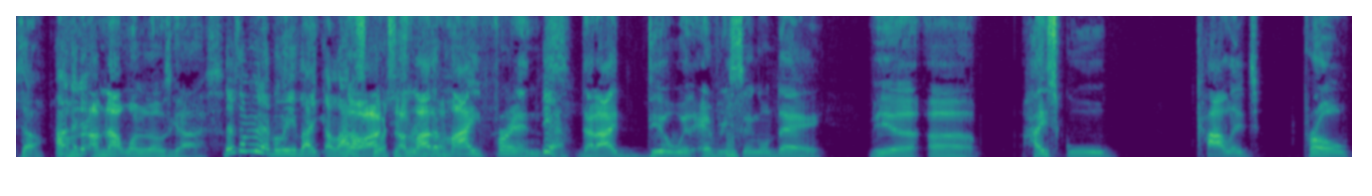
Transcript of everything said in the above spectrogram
So I, I'm, I- I'm not one of those guys. there's some people that believe like a lot no, of sports I, is a rigged, lot of my friends Yeah. Hmm. that I deal with every single day via uh, high school, college, pro,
